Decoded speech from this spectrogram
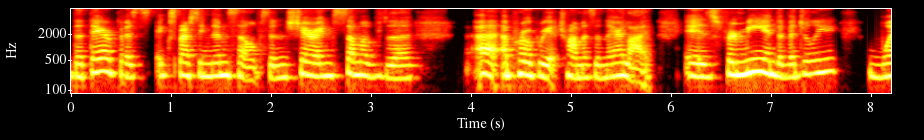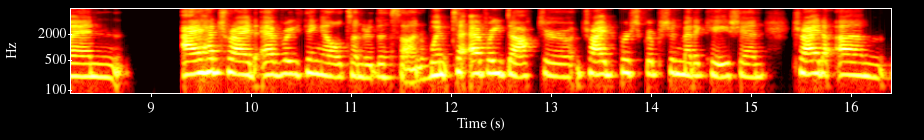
the therapist expressing themselves and sharing some of the uh, appropriate traumas in their life is for me individually when I had tried everything else under the sun, went to every doctor, tried prescription medication, tried um,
